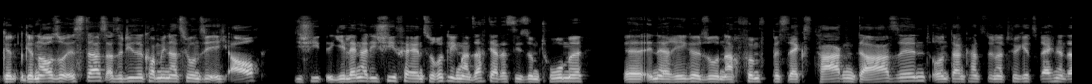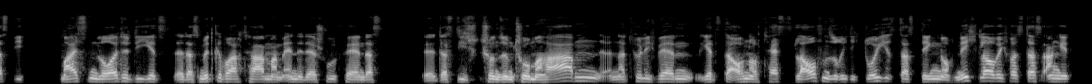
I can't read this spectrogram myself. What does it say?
ge genau so ist das. Also diese Kombination sehe ich auch. Die je länger die Skiferien zurückliegen, man sagt ja, dass die Symptome äh, in der Regel so nach fünf bis sechs Tagen da sind. Und dann kannst du natürlich jetzt rechnen, dass die meisten Leute, die jetzt äh, das mitgebracht haben am Ende der Schulferien, dass, äh, dass die schon Symptome haben. Natürlich werden jetzt da auch noch Tests laufen. So richtig durch ist das Ding noch nicht, glaube ich, was das angeht.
